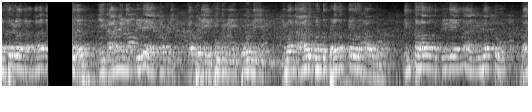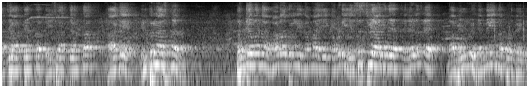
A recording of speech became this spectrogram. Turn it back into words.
ಹೆಸರುಗಳು ನನ್ನ ಮನದಲ್ಲಿ ಈ ಗ್ರಾಮೀಣ ಕ್ರೀಡೆ ಕಬಡ್ಡಿ ಕಬಡ್ಡಿ, ಬುಗುರಿ, ಗೋಲಿ ಇವನ್ನ ಆಡಿಕೊಂಡು ಬೆಳೆದಂತವರು ನಾವು ಇಂತಹ ಒಂದು ಕ್ರೀಡೆಯನ್ನ ಇವತ್ತು ರಾಜ್ಯಾದ್ಯಂತ, ದೇಶಾದ್ಯಂತ ಹಾಗೆ ಇಂಟರ್ನ್ಯಾಷನಲ್ ಪಂದ್ಯವನ್ನ ಮಾಡೋದ್ರಲ್ಲಿ ನಮ್ಮ ಈ ಕಬಡ್ಡಿ ಯಶಸ್ವಿಯಾಗಿದೆ ಅಂತ ಹೇಳಿದ್ರೆ ನಾವೆಲ್ಲರೂ ಹೆಮ್ಮೆಯನ್ನ ಪಡಬೇಕು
